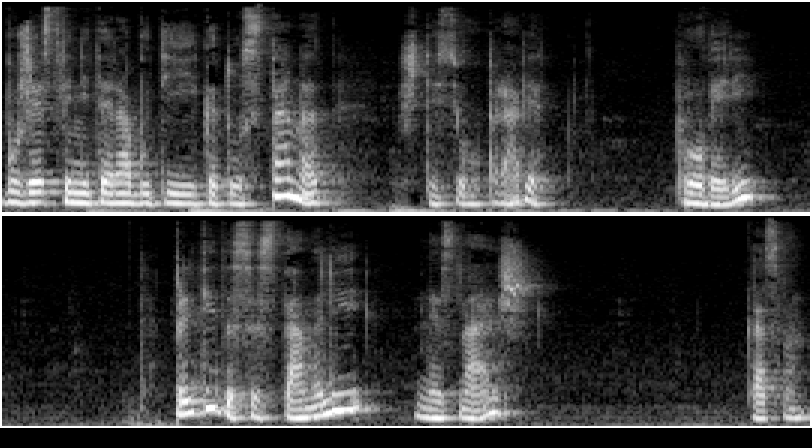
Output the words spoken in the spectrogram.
Божествените работи, като станат, ще се оправят. Провери. Преди да са станали, не знаеш. Казвам.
